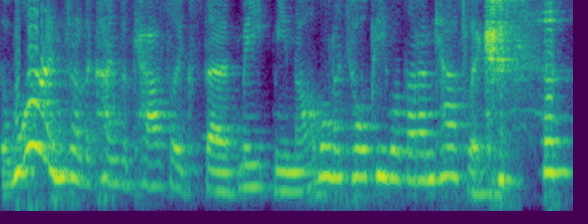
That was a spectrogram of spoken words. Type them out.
the Warrens are the kinds of Catholics that make me not want to tell people that I'm Catholic. I'm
